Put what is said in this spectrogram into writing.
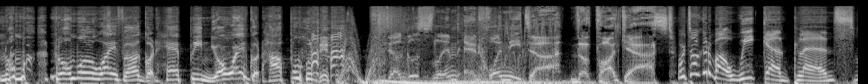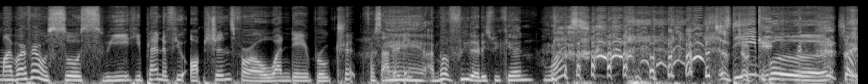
normal, normal wife uh, got hairpin. Your wife got harpoon. Douglas Lim and Juanita, the podcast. We're talking about weekend plans. My boyfriend was so sweet. He planned a few options for a one day road trip for Saturday. hey, I'm not free like, this weekend. What? Tiba. Sorry.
